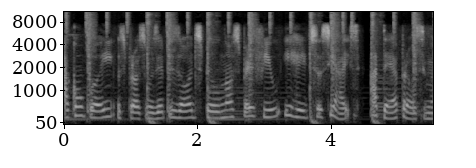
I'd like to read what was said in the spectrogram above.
Acompanhe os próximos episódios pelo nosso perfil e redes sociais. Até a próxima!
